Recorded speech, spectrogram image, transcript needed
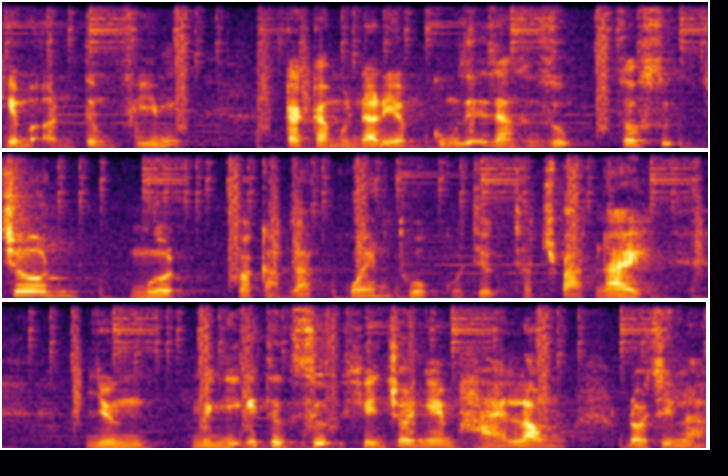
khi mà ấn từng phím. Các cảm ứng đa điểm cũng dễ dàng sử dụng do sự trơn, mượt và cảm giác quen thuộc của chiếc touchpad này nhưng mình nghĩ cái thực sự khiến cho anh em hài lòng đó chính là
